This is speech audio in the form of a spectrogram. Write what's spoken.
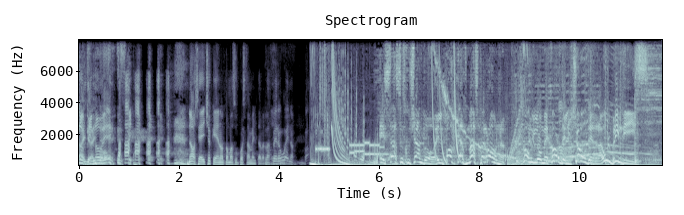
ay, ay, no no. ves. No, se ha dicho que ya no toma supuestamente, ¿verdad? Pero bueno. Estás escuchando el podcast más perrón con lo mejor del show de Raúl Brindis.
